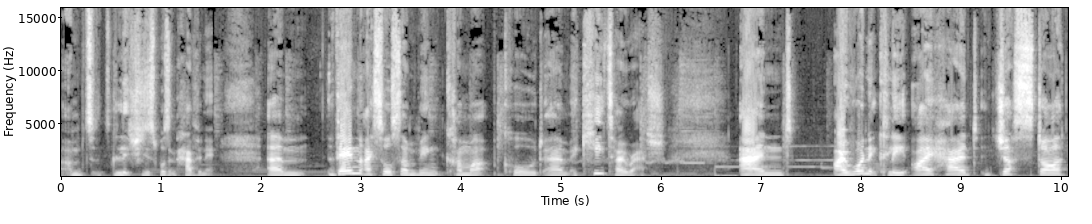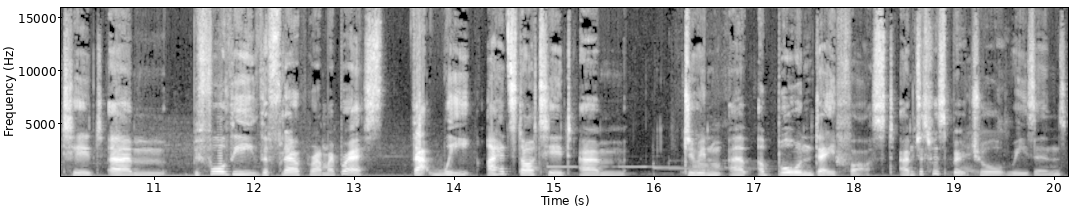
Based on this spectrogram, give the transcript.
I'm literally just wasn't having it. Um, then I saw something come up called um, a keto rash, and ironically, I had just started um, before the the flare up around my breast. That week, I had started um, doing a, a born day fast, um, just for spiritual reasons.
